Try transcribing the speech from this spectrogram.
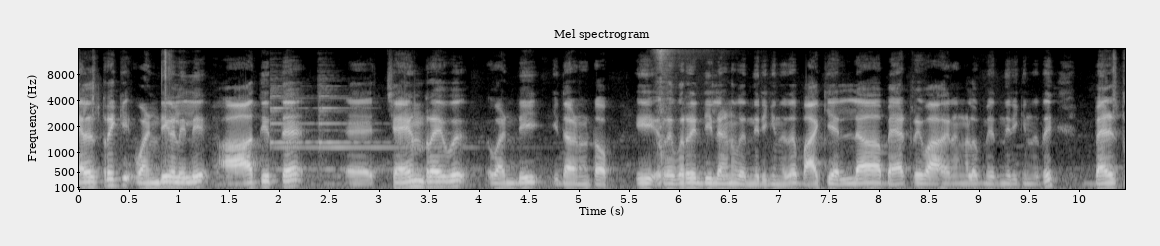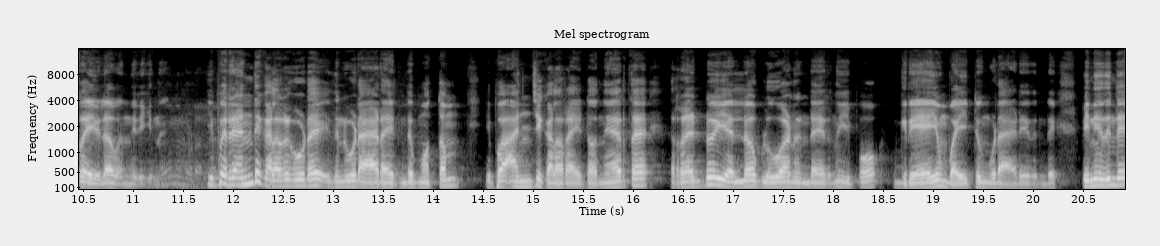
ഇലക്ട്രിക് വണ്ടികളിൽ ആദ്യത്തെ ചെയിൻ ഡ്രൈവ് വണ്ടി ഇതാണ് കേട്ടോ ഈ റിവർ എൻഡിയിലാണ് വന്നിരിക്കുന്നത്. ബാക്കി എല്ലാ ബാറ്ററി വാഹനങ്ങളും വന്നിരിക്കുന്നത്. ബെൽ ഡ്രൈവിലാണ് വന്നിരിക്കുന്നത്. ഇപ്പോൾ രണ്ട് കളർ കൂടെ ഇതിന്റെ കൂടെ ആഡ് ആയിട്ടുണ്ട്. മൊത്തം ഇപ്പോൾ അഞ്ച് കളറായിട്ടോ നേരത്തെ റെഡും യെല്ലോ ബ്ലൂ ആണ് ഉണ്ടായിരുന്നത്. ഇപ്പോൾ ഗ്രേയും വൈറ്റും കൂടെ ആഡ് ചെയ്തിട്ടുണ്ട്. പിന്നെ ഇതിന്റെ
